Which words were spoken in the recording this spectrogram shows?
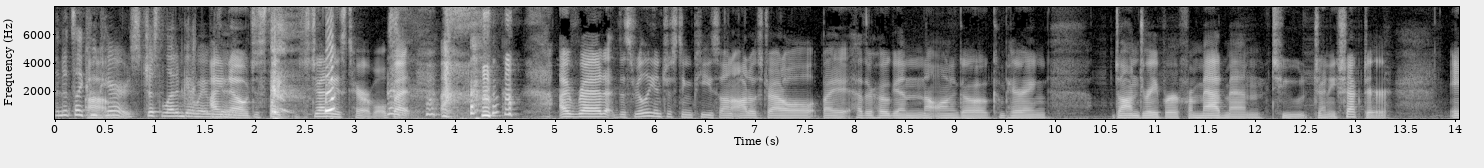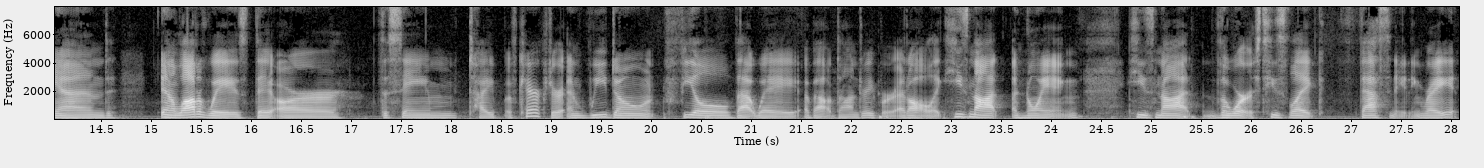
And it's like, who cares? Just let him get away with Um, I it. know, just like Jenny is terrible. But I read this really interesting piece on Autostraddle by Heather Hogan not long ago comparing Don Draper from Mad Men to Jenny Schechter. And in a lot of ways, they are the same type of character. And we don't feel that way about Don Draper at all. Like, he's not annoying, he's not the worst. He's like fascinating, right?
